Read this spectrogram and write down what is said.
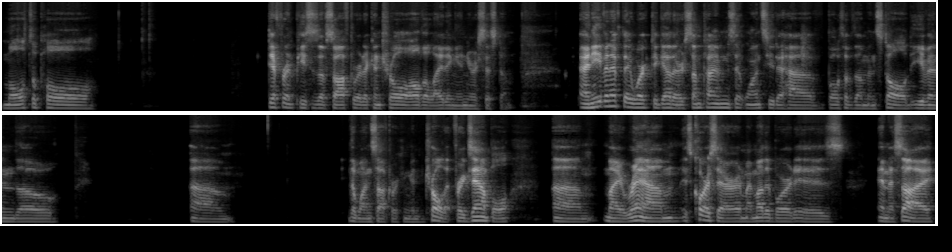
multiple different pieces of software to control all the lighting in your system. And even if they work together, sometimes it wants you to have both of them installed, even though um, the one software can control it. For example, um, my RAM is Corsair and my motherboard is MSI,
